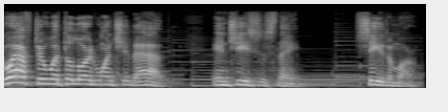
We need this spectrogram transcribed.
Go after what the Lord wants you to have. In Jesus' name. See you tomorrow.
